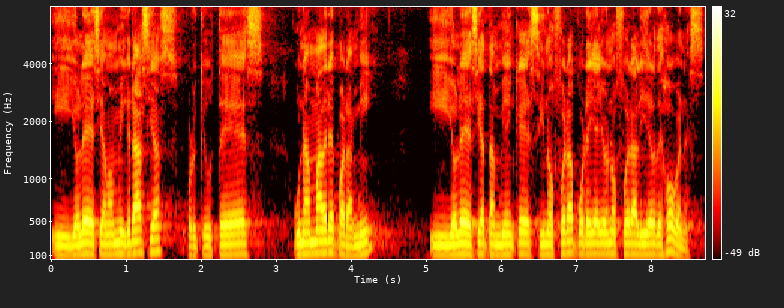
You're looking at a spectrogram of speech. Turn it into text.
Y yo le decía, mami, gracias, porque usted es una madre para mí. Y yo le decía también que si no fuera por ella, yo no fuera líder de jóvenes.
